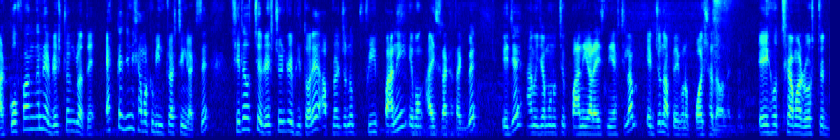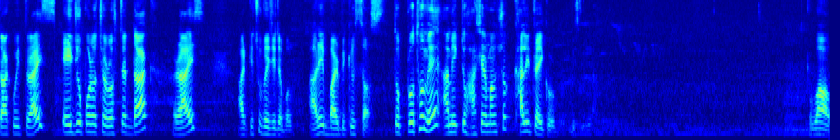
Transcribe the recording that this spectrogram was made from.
আর কোফাঙ্গানের রেস্টুরেন্টগুলোতে একটা জিনিস আমার খুব ইন্টারেস্টিং লাগছে, সেটা হচ্ছে রেস্টুরেন্টের ভিতরে আপনার জন্য ফ্রি পানি এবং আইস রাখা থাকবে। এই যে আমি যেমন হচ্ছে পানি আর আইস নিয়ে আসছিলাম, এর জন্য আপনাকে কোনো পয়সা দেওয়া লাগবে না। এই হচ্ছে আমার রোস্টেড ডাক উইথ রাইস এই যে উপর হচ্ছে রোস্টেড ডাক রাইস আর কিছু ভেজিটেবল আর এই বারবিকিউ সস তো প্রথমে আমি একটু হাঁসের মাংস খালি ট্রাই করব, বিসমিল্লাহ। ওয়াও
